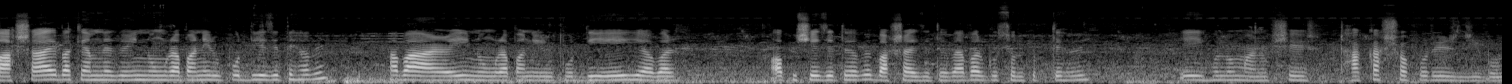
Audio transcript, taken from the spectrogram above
বাসায় বা কেমনে এই নোংরা পানির উপর দিয়ে যেতে হবে, আবার এই নোংরা পানির উপর দিয়েই আবার অফিসে যেতে হবে, বাসায় যেতে হবে, আবার গোসল করতে হবে। এই হলো মানুষের ঢাকা সফরের জীবন।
